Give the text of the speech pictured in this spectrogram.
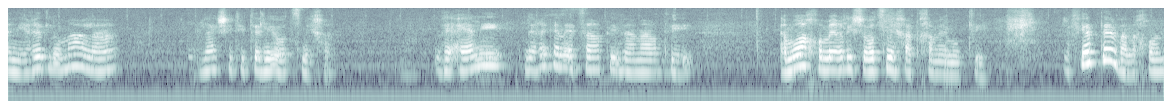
אני ארד לומר לה, אולי שתיתן לי עוד צמיחה. והיה לי, לרגע נעצרתי ואמרתי, המוח אומר לי שעוד צמיחה תחמם אותי. לפי הטבע, נכון?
